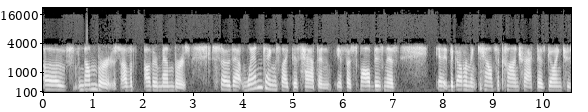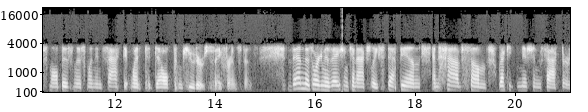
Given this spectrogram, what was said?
of numbers of other members so that when things like this happen, if a small business uh, the government counts a contract as going to small business when in fact it went to Dell Computers, say for instance. then this organization can actually step in and have some recognition factor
